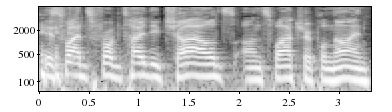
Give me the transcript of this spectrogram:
this one's from Toni Childs on Spy Triple Nine.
